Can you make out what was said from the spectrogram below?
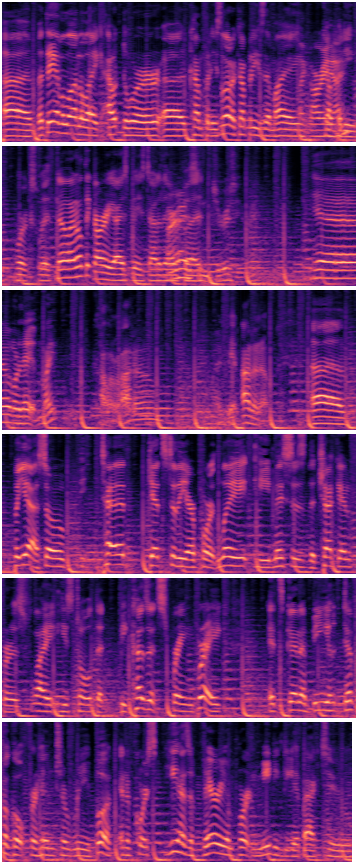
Uh, but they have a lot of like outdoor uh, companies. A lot of companies that my Like company works with. No, I don't think REI is based out of there. But in Jersey, right? yeah, or they might Colorado. Yeah, I don't know. Uh, but yeah, so Ted gets to the airport late. He misses the check in for his flight. He's told that because it's spring break, it's going to be difficult for him to rebook. And of course, he has a very important meeting to get back to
